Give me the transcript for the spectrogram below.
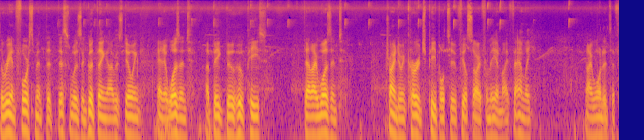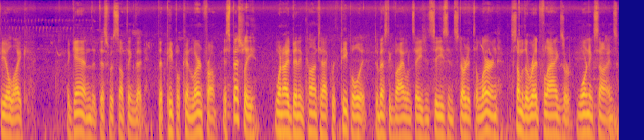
the reinforcement that this was a good thing I was doing and it wasn't a big boohoo piece, that I wasn't trying to encourage people to feel sorry for me and my family. I wanted to feel like, again, that this was something that, that people can learn from, especially when I'd been in contact with people at domestic violence agencies and started to learn some of the red flags or warning signs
